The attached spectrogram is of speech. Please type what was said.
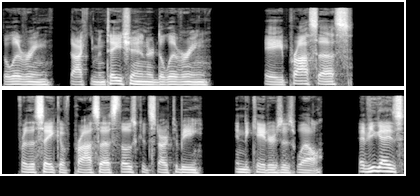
delivering documentation or delivering a process for the sake of process, those could start to be indicators as well. Have you guys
